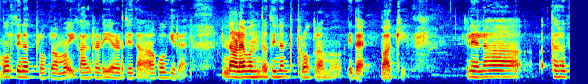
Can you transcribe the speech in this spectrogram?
ಮೂರು ದಿನದ ಪ್ರೋಗ್ರಾಮು. ಈಗ ಆಲ್ರೆಡಿ ಎರಡು ದಿನ ಆಗೋಗಿದೆ. ನಾಳೆ ಒಂದು ದಿನದ ಪ್ರೋಗ್ರಾಮು ಇದೆ ಬಾಕಿ. ಇಲ್ಲಿ ಎಲ್ಲ ಥರದ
